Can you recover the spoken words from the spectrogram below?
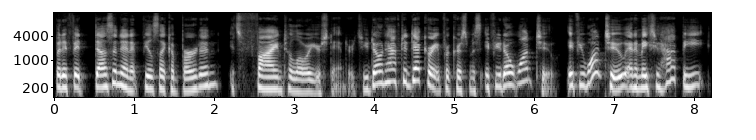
But if it doesn't and it feels like a burden, it's fine to lower your standards. You don't have to decorate for Christmas if you don't want to. If you want to and it makes you happy,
